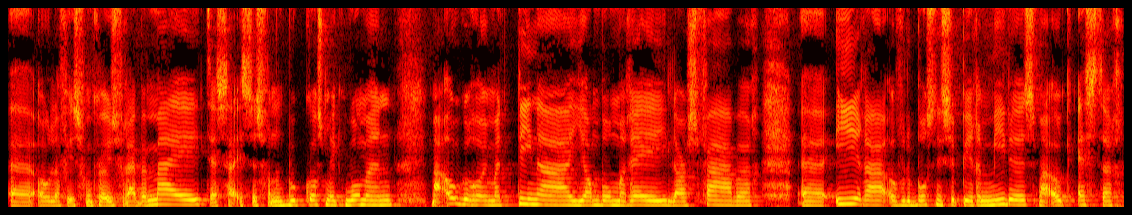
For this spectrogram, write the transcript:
Uh, Olaf is van Keuzevrij bij mij. Tessa is dus van het boek Cosmic Woman. Maar ook Roy Martina, Jan Bommeré, Lars Faber. Uh, Ira over de Bosnische piramides. Maar ook Esther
